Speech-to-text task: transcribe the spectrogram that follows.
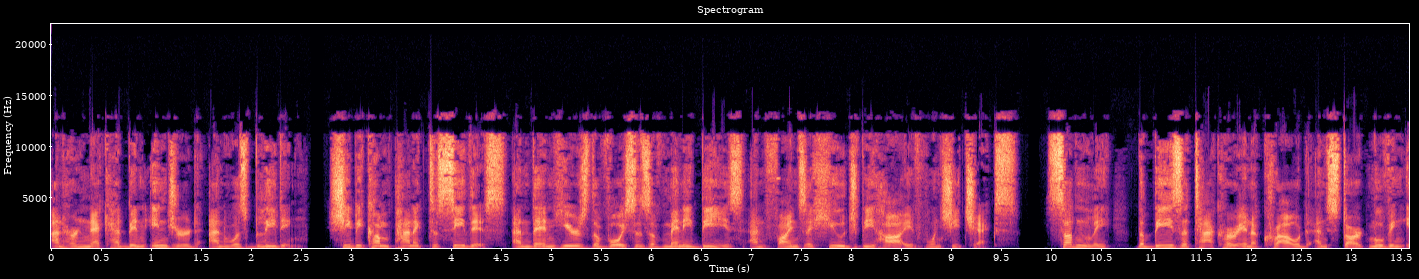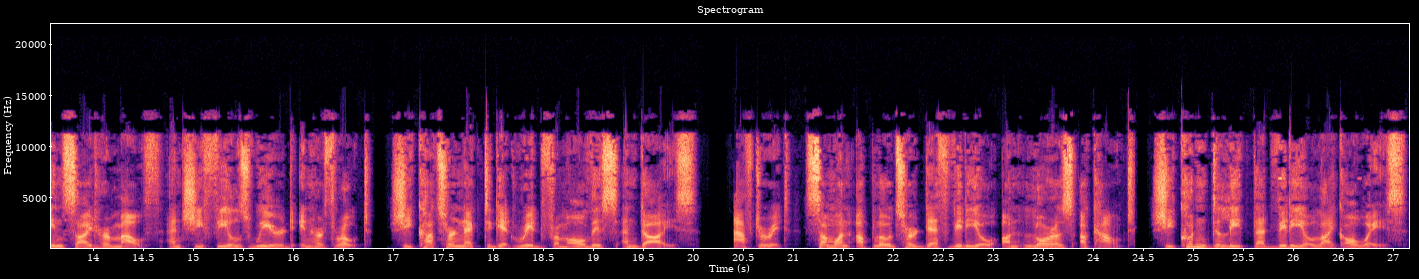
and her neck had been injured and was bleeding. She become panicked to see this and then hears the voices of many bees and finds a huge beehive when she checks. Suddenly, the bees attack her in a crowd and start moving inside her mouth and she feels weird in her throat. She cuts her neck to get rid from all this and dies. After it, someone uploads her death video on Laura's account. She couldn't delete that video like always.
